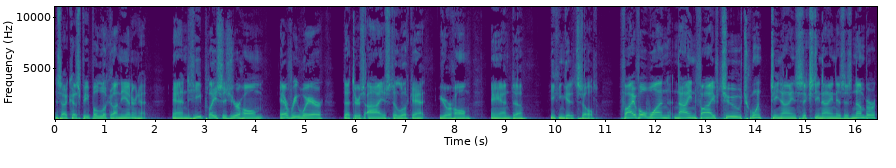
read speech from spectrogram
Is that because people look on the internet, and he places your home everywhere that there's eyes to look at your home, and uh, he can get it sold. 501 952 2969 is his number.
